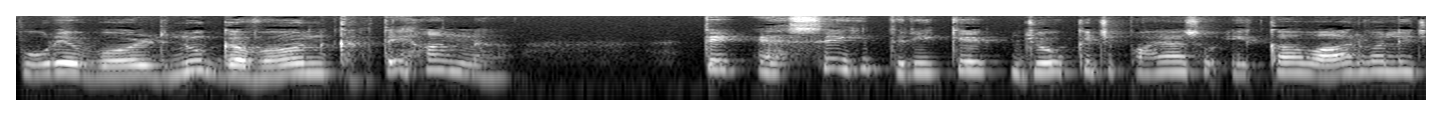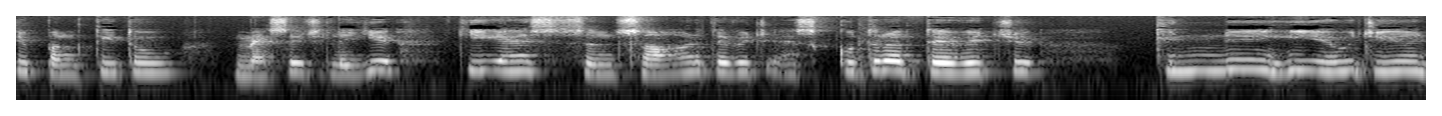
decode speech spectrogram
ਪੂਰੇ ਵਰਲਡ ਨੂੰ ਗਵਰਨ ਕਰਦੇ ਹਨ। ਤੇ ਐਸੇ ਹੀ ਤਰੀਕੇ ਜੋ ਕੁਝ ਪਾਇਆ ਸੋ ਇੱਕਾ ਵਾਰ ਵਾਲੀ ਜੇ ਪੰਕਤੀ ਤੋਂ ਮੈਸੇਜ ਲਈਏ ਕਿ ਇਸ ਸੰਸਾਰ ਦੇ ਵਿੱਚ, ਇਸ ਕੁਦਰਤ ਦੇ ਵਿੱਚ ਕਿੰਨੇ ਹੀ ਇਹੋ ਜਿਹੇ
